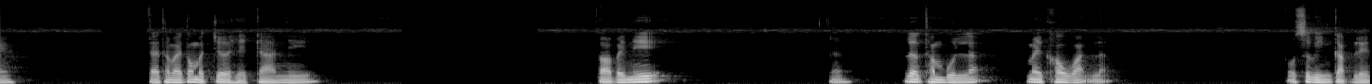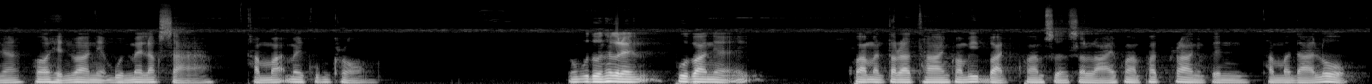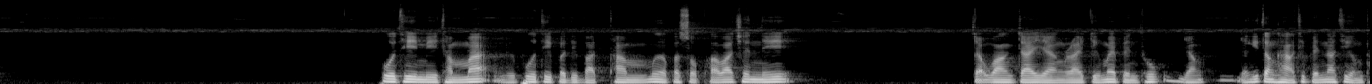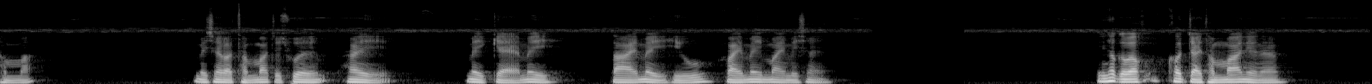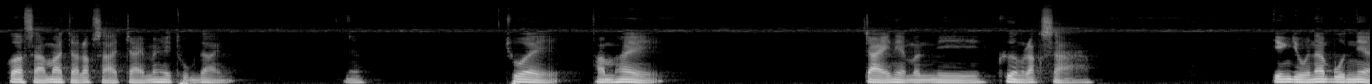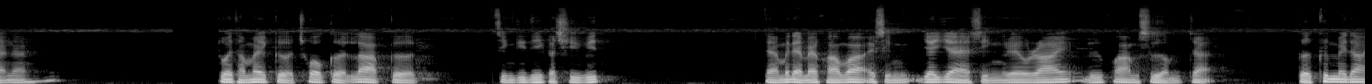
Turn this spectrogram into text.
แต่ทำไมต้องมาเจอเหตุการณ์นี้ ต่อไปนี้นะเลิกทำบุญแล้วไม่เข้าวัดแล้วโอสวิงกลับเลยนะเพราะเห็นว่าเนี่ยบุญไม่รักษา ธรรมะไม่คุ้มครอง หลวงปู่ดูลท่านก็เลยพูดว่าเนี่ยความอันตรธานความวิบัติ ความเสื่อมสลาย ความพัดพลาดนี่เป็นธรรมดาโลก ผู้ที่มีธรรมะ หรือผู้ที่ปฏิบัติธรรม เมื่อประสบภาวะเช่นนี้ จะวางใจอย่างไรจึงไม่เป็นทุกข์อย่างอย่างนี้ต่างหากที่เป็นหน้าที่ของธรรมะ ไม่ใช่ว่าธรรมะจะช่วยให้ไม่แก่ไม่ ตายไม่หิว ไฟไม่ไหม้ไม่ใช่ นี่ถ้าเกิดว่าเข้าใจธรรมะเนี่ยนะ ก็สามารถจะรักษาใจไม่ให้ทุกข์ได้นะช่วยทำให้ใจเนี่ยมันมีเครื่องรักษา จริงอยู่นะบุญเนี่ยนะ ช่วยทำให้เกิดโชคเกิดลาบเกิดสิ่งดีๆกับชีวิต แต่ไม่ได้หมายความว่าไอ้สิ่งแย่ๆ สิ่งเลวร้าย หรือความเสื่อมจะเกิดขึ้นไม่ได้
